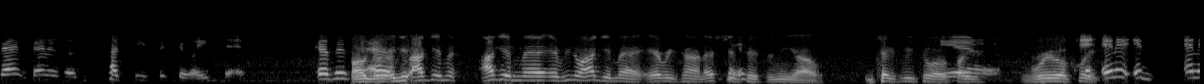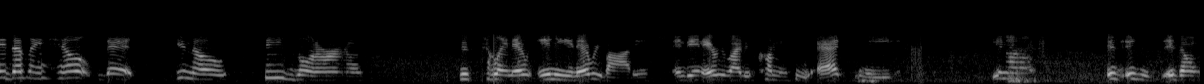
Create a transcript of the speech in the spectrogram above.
that that is a touchy situation. Cause it's Oh, uh, yeah, you- I get mad. I get mad every. You know, I get mad every time. That shit pisses me off. It takes me to a place real quick. And, and it, it and it doesn't help that you know she's going around just telling any and everybody, and then everybody's coming to ask me. You know, it it just it don't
